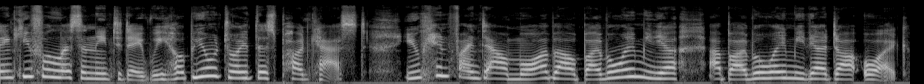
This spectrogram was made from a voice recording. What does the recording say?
Thank you for listening today. We hope you enjoyed this podcast. You can find out more about Bible Way Media at BibleWayMedia.org.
